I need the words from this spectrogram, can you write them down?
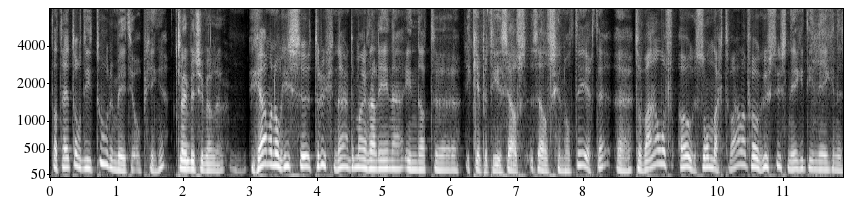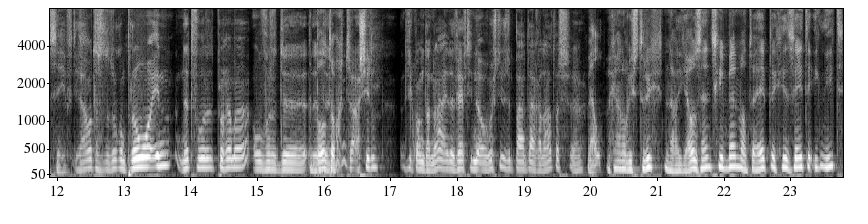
dat hij toch die tour een beetje opging. Hè? Klein beetje wel, hè. Gaan we nog eens eh, terug naar de Magdalena in dat... eh, ik heb het hier zelfs, zelfs genoteerd. Hè? Eh, 12, oh, zondag 12 augustus 1979. Ja, want er zat ook een promo in, net voor het programma, over de... De, boottocht. De, de Asiel. Die kwam daarna, de 15 augustus, een paar dagen later. Ja. Wel, we gaan nog eens terug naar jouw zendschip, Ben, want wij hebben gezeten, ik niet.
